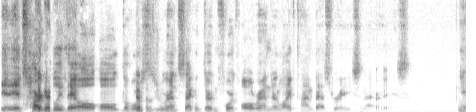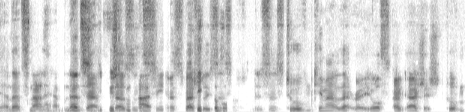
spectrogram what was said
It, it's hard to believe they all all the horses who ran second, third, and fourth all ran their lifetime best race in that race. Yeah, that's not happening. That's that doesn't seem, especially since since two of them came out of that race. Well, uh, actually, two of them,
